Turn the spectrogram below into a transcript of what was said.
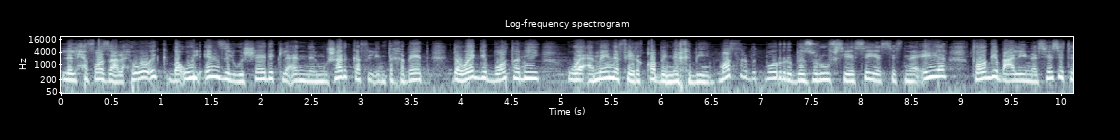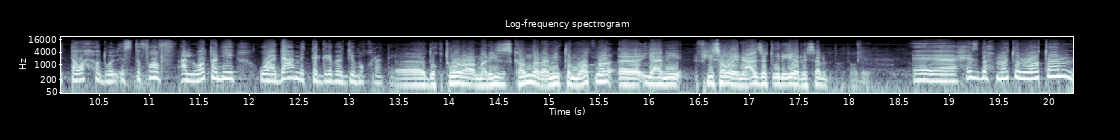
للحفاظ على حقوقك. بقول انزل وشارك لأن المشاركة في الانتخابات ده واجب وطني وأمانة في رقاب الناخبين. مصر بتمر بظروف سياسية استثنائية فواجب علينا سياسة التوحد والاصطفاف الوطني ودعم التجربة الديمقراطية. دكتورة ماريز اسكندر أمينة المواطنة. يعني في ثواني عايزة تقولي إيه الرسالة بتاعت حضرتك؟ حزب حماة الوطن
